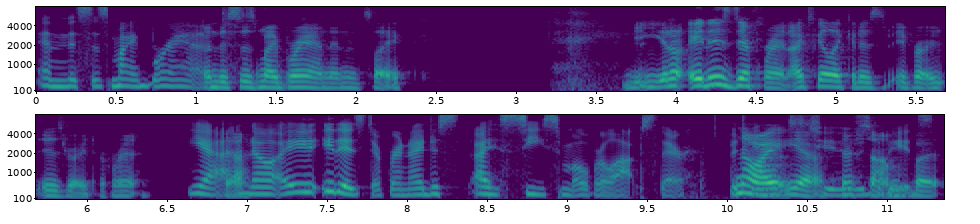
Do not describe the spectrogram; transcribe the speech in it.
and this is my brand. and this is my brand, and it's like you know it is different. I feel like it is it is very different. yeah, yeah. no, I, it is different. I just I see some overlaps there. No, between I those yeah, two there's some, debates. but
